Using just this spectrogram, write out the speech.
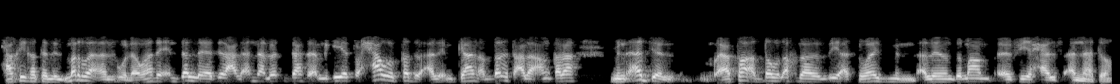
حقيقة للمرة الأولى وهذا إن دل يدل على أن الولايات المتحدة الأمريكية تحاول قدر الإمكان الضغط على أنقرة من أجل إعطاء الضوء الأخضر للسويد من الانضمام في حلف الناتو.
